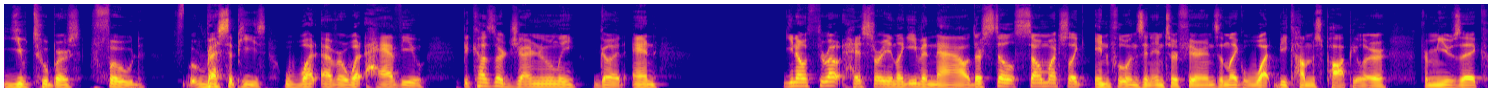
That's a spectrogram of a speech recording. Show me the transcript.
YouTubers, food, recipes, whatever, what have you, because they're genuinely good. And you know, throughout history and like even now, there's still so much like influence and interference in like what becomes popular for music,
